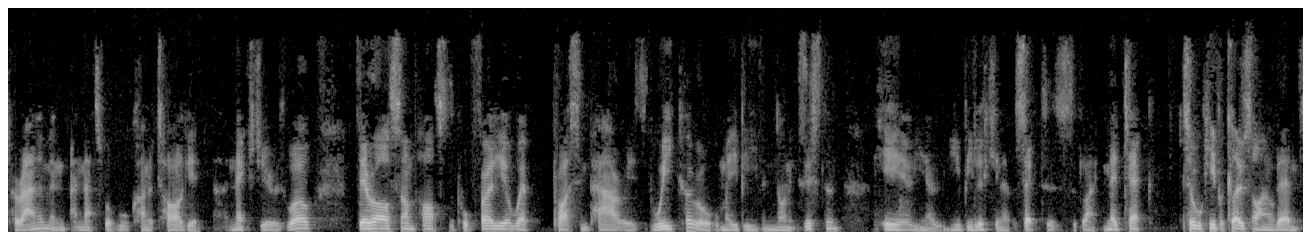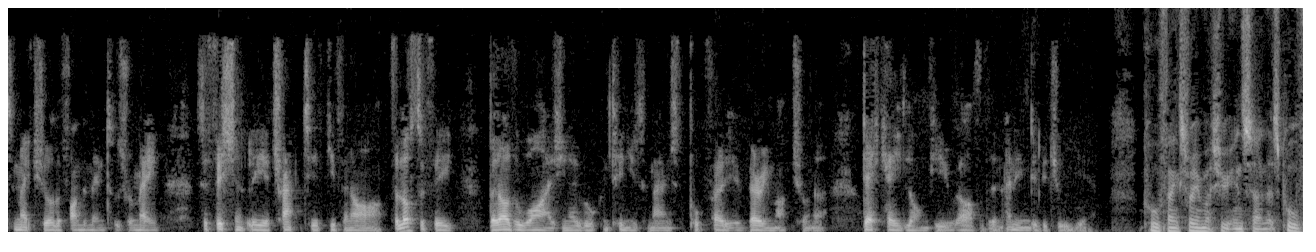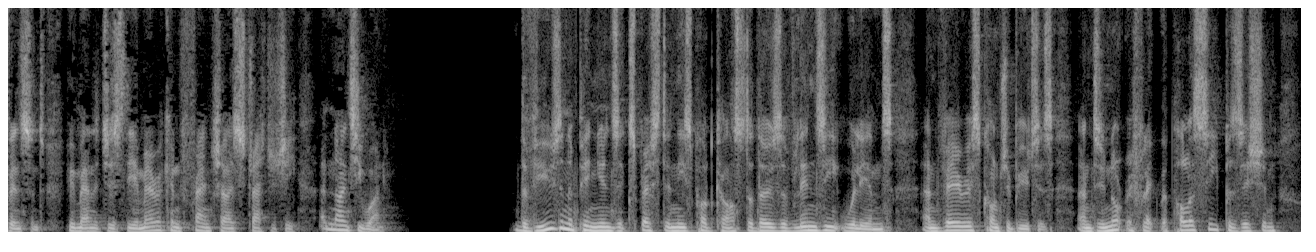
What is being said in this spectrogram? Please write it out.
per annum and, and that's what we'll kind of target uh, next year as well. There are some parts of the portfolio where pricing power is weaker or maybe even non-existent. Here, you know, you'd be looking at sectors like medtech, so we'll keep a close eye on them to make sure the fundamentals remain sufficiently attractive given our philosophy. But otherwise, you know, we'll continue to manage the portfolio very much on a decade long view rather than an individual year. Paul, thanks very much for your insight. That's Paul Vincent, who manages the American franchise strategy at 91. The views and opinions expressed in these podcasts are those of Lindsay Williams and various contributors and do not reflect the policy, position,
